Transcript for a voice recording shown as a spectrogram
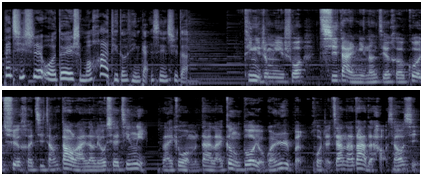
但其实我对什么话题都挺感兴趣的。听你这么一说，期待你能结合过去和即将到来的留学经历，来给我们带来更多有关日本或者加拿大的好消息，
